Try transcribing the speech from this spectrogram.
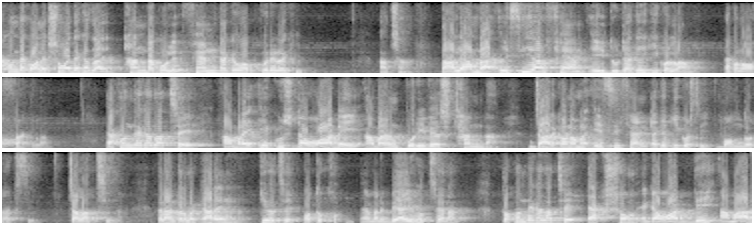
এখন দেখো, অনেক সময় দেখা যায়, ঠান্ডা পড়লে ফ্যানটাকেও অফ করে রাখি। আচ্ছা তাহলে আমরা এসি আর ফ্যান, এই দুটাকেই কি করলাম? এখন অফ রাখলাম। এখন দেখা যাচ্ছে, আমরা একুশটা ওয়ার্ডেই আমার এখন পরিবেশ ঠান্ডা, যার কারণে আমরা এসি ফ্যানটাকে কি করছি? বন্ধ রাখছি, চালাচ্ছি না। তাহলে তো আমার কারেন্ট কি হচ্ছে? অত মানে ব্যয় হচ্ছে না। তখন দেখা যাচ্ছে একশো মেগাওয়াট দিয়েই আমার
